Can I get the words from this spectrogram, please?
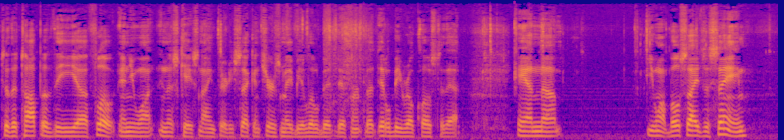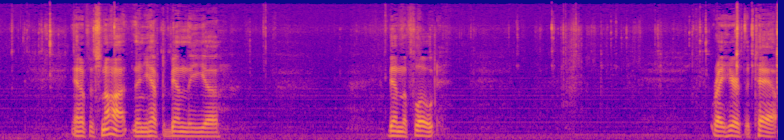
to the top of the uh, float and you want in this case 930 seconds. Yours may be a little bit different but it'll be real close to that. And um, you want both sides the same and if it's not then you have to bend the uh, bend the float right here at the tab.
